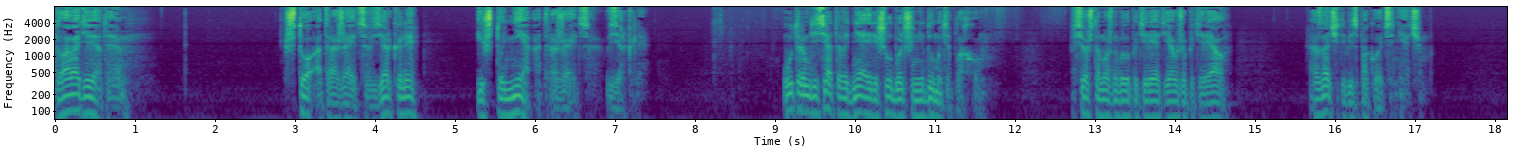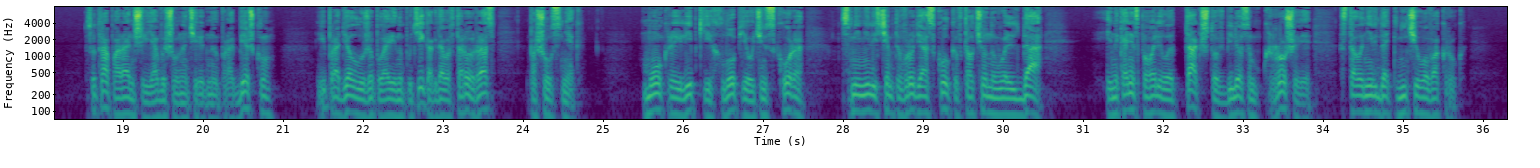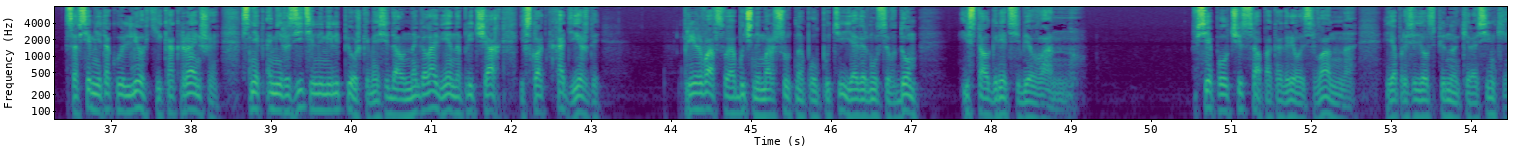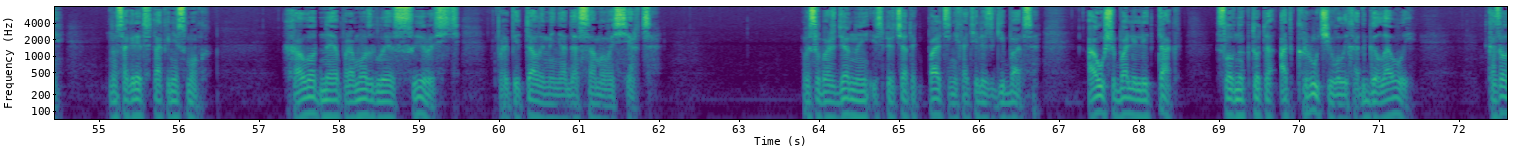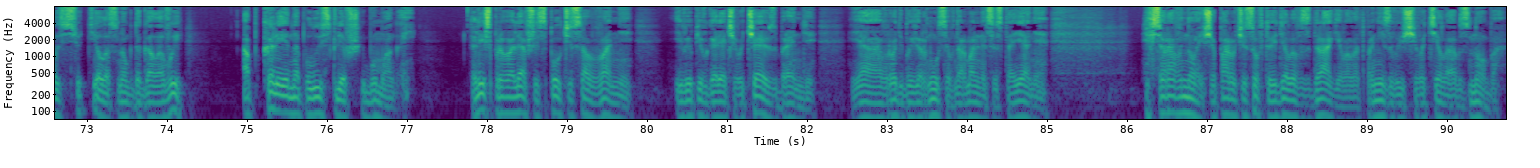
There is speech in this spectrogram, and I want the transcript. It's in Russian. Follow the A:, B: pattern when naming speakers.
A: Глава девятая. Что отражается в зеркале и что не отражается в зеркале. Утром десятого дня я решил больше не думать о плохом. Все, что можно было потерять, я уже потерял, а значит и беспокоиться не о чем. С утра пораньше я вышел на очередную пробежку и проделал уже половину пути, когда во второй раз пошел снег. Мокрые липкие хлопья очень скоро сменились чем-то вроде осколков толченого льда, и, наконец, повалило так, что в белесом крошеве стало не видать ничего вокруг. Совсем не такой легкий, как раньше, снег омерзительными лепешками оседал на голове, на плечах и в складках одежды. Прервав свой обычный маршрут на полпути, я вернулся в дом и стал греть себе ванну. Все полчаса, пока грелась ванна, я просидел спиной к керосинке, но согреться так и не смог. Холодная промозглая сырость пропитала меня до самого сердца. Высвобожденные из перчаток пальцы не хотели сгибаться, а уши болели так, словно кто-то откручивал их от головы. Казалось, все тело с ног до головы обклеено полуистлевшей бумагой. Лишь провалявшись полчаса в ванне и выпив горячего чаю с бренди, я вроде бы вернулся в нормальное состояние, и все равно еще пару часов то и дело вздрагивал от пронизывающего тела обзноба.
